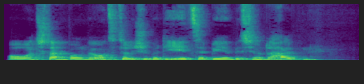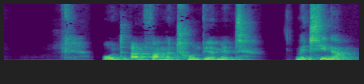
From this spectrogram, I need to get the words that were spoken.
Und dann wollen wir uns natürlich über die EZB ein bisschen unterhalten. Und anfangen tun wir mit? Mit China.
